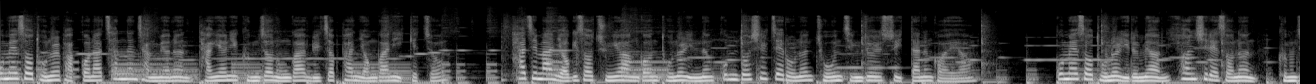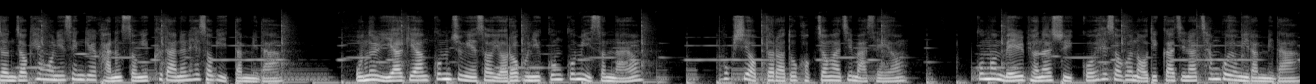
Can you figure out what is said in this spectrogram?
꿈에서 돈을 받거나 찾는 장면은 당연히 금전운과 밀접한 연관이 있겠죠. 하지만 여기서 중요한 건 돈을 잃는 꿈도 실제로는 좋은 징조일 수 있다는 거예요. 꿈에서 돈을 잃으면 현실에서는 금전적 행운이 생길 가능성이 크다는 해석이 있답니다. 오늘 이야기한 꿈 중에서 여러분이 꾼 꿈이 있었나요? 혹시 없더라도 걱정하지 마세요. 꿈은 매일 변할 수 있고 해석은 어디까지나 참고용이랍니다.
